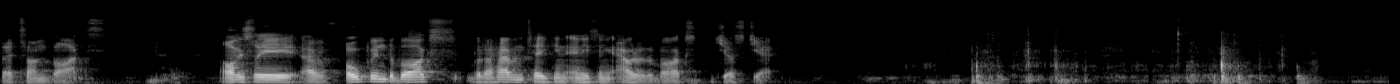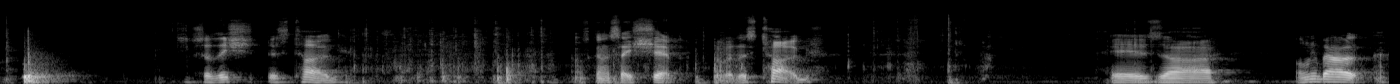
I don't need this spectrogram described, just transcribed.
let's unbox. Obviously, I've opened the box, but I haven't taken anything out of the box just yet. So this this tug, I was gonna say ship, but this tug is uh, only about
